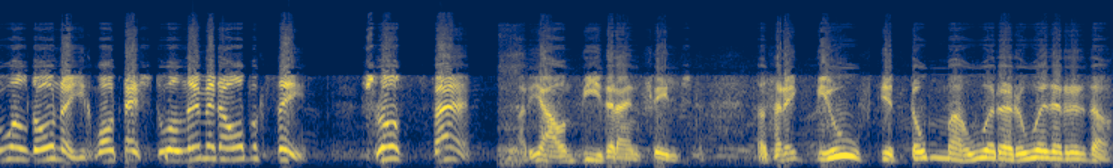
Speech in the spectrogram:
Stuhl da unten. Ich wollte den Stuhl nicht mehr da oben sehen. Schluss, fein. Ah ja, und wieder ein Filster. Das regt mich auf, die dummen Hurenruderer da.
